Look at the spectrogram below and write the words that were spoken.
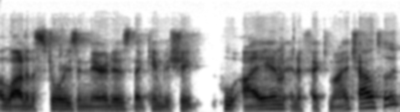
a lot of the stories and narratives that came to shape who i am and affect my childhood.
